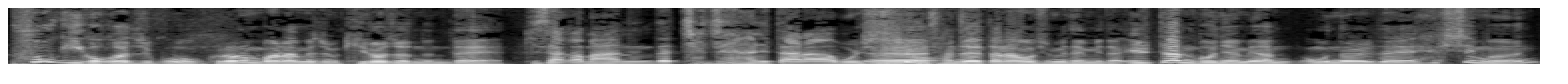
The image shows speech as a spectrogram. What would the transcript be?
푹 익어가지고 그러는 바람에 좀 길어졌는데 기사가 많은데 자세히 따라와 보시죠. 네, 잔잔히 따라오시면 됩니다. 일단 뭐냐면 오늘의 핵심은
